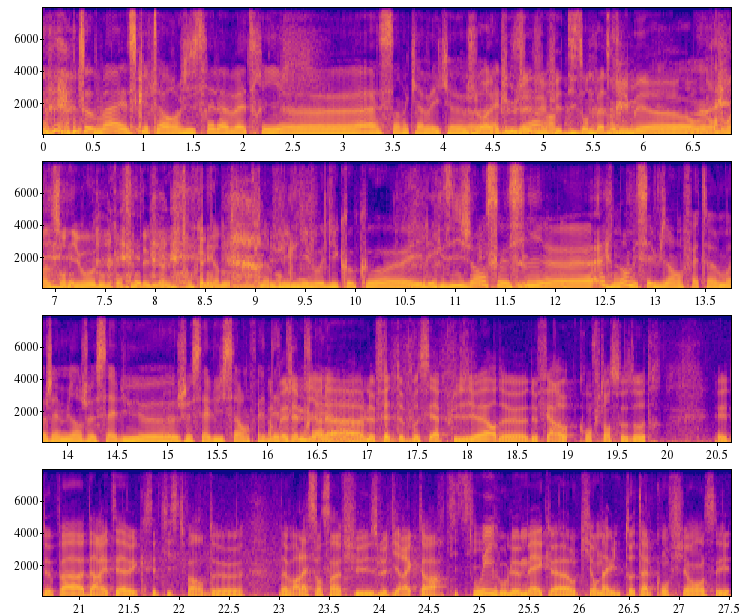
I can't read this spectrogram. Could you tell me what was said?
Thomas, est-ce que tu as enregistré la batterie euh, à 5 avec. euh, J'aurais pu, j'ai fait 10 ans de batterie, mais euh, encore loin de son niveau, donc c'était bien que je trouve quelqu'un d'autre finalement. Vu le niveau du coco euh, et l'exigence Le aussi. non, mais c'est bien en fait. Moi j'aime bien, je salue, je salue ça en fait. Après, j'aime bien la- le fait de bosser à plusieurs, de, de faire confiance aux autres et de pas d'arrêter avec cette histoire de d'avoir la science infuse, le directeur artistique Oui. ou le mec euh, en qui on a une totale confiance et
